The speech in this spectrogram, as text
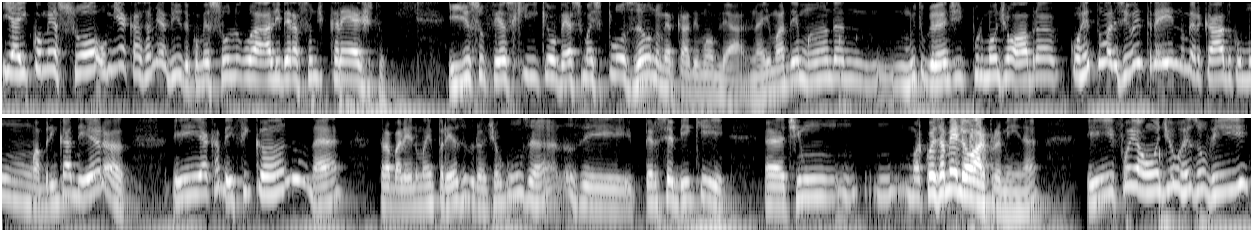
E aí começou o Minha Casa Minha Vida, começou a liberação de crédito. E isso fez que, que houvesse uma explosão no mercado imobiliário, né? E uma demanda muito grande por mão de obra corretores. E eu entrei no mercado como uma brincadeira e acabei ficando, né? Trabalhei numa empresa durante alguns anos e percebi que é, tinha um, uma coisa melhor para mim, né? E foi aonde eu resolvi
